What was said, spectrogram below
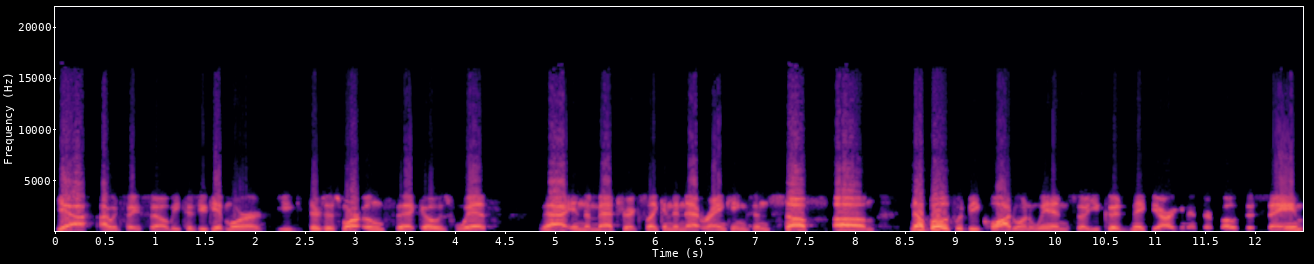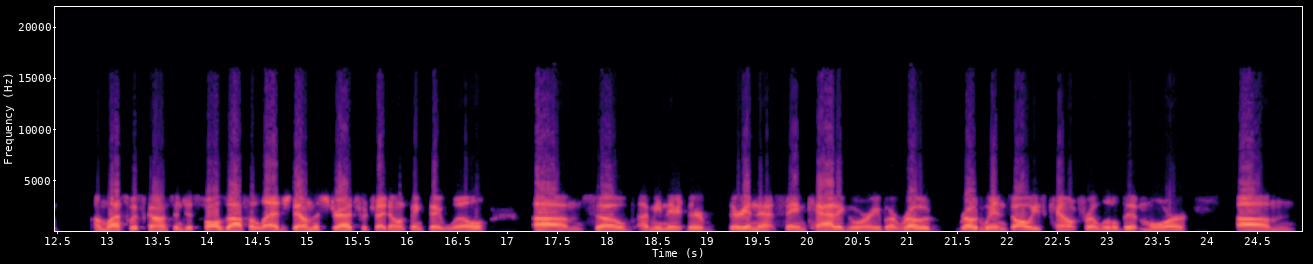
Yeah, I would say so because you get more. You, there's just more oomph that goes with that in the metrics, like in the net rankings and stuff. Um, now, both would be quad one wins, so you could make the argument they're both the same unless Wisconsin just falls off a ledge down the stretch, which I don't think they will. Um, so I mean they're they're they're in that same category, but road road wins always count for a little bit more, um,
